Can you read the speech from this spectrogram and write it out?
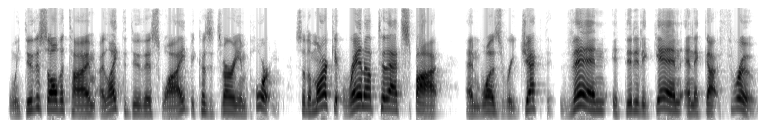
We do this all the time. I like to do this. Why? Because it's very important. So the market ran up to that spot and was rejected. Then it did it again and it got through.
